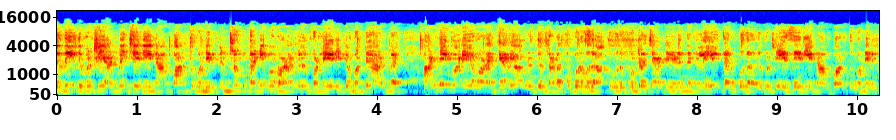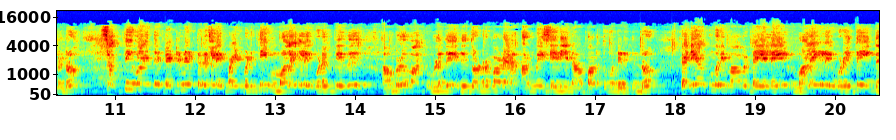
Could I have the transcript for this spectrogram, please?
உள்ளது இது பற்றிய அண்மை செய்தியை நாம் பார்த்துக் கொண்டிருக்கின்றோம். கனிம வளங்கள் கொள்ளையடிக்கப்பட்டு அண்மை அண்டை மாநிலமான கேரளாவிற்கு கடத்தப்படுவதாக ஒரு குற்றச்சாட்டு எழுந்த நிலையில் தற்போது அது பற்றிய செய்தியை நாம் பார்த்துக் கொண்டிருக்கின்றோம். சக்தி வாய்ந்த டெட்டனேட்டர்களை பயன்படுத்தி மலைகளை உடைப்பது அம்பலமாக்கி உள்ளது இது தொடர்பான அண்மை செய்தியை நாம் பார்த்துக் கொண்டிருக்கின்றோம். கன்னியாகுமரி மாவட்ட எல்லையில் மலைகளை உடைத்து இந்த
